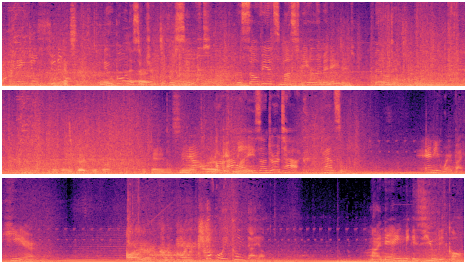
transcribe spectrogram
Rocket Angels suited up. New bonus objective received. The Soviets must be eliminated. Building. Okay, we check this one. We can't even see Now it. Our look ally me. is under attack. Cancel. Anywhere but here. Doko ikundayo. My name is Yuriko.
